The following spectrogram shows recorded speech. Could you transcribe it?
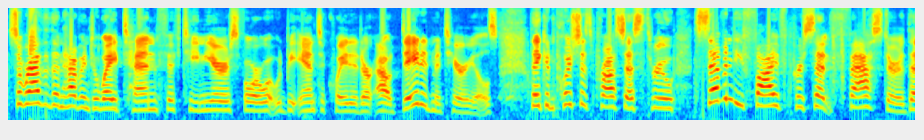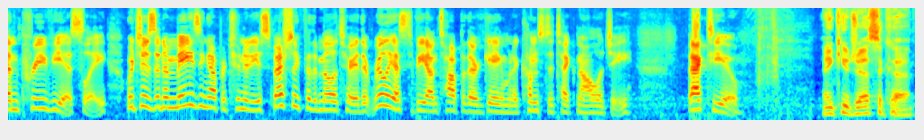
So rather than having to wait 10, 15 years for what would be antiquated or outdated materials, they can push this process through 75% faster than previously, which is an amazing opportunity, especially for the military that really has to be on top of their game when it comes to technology. Back to you. Thank you, Jessica.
